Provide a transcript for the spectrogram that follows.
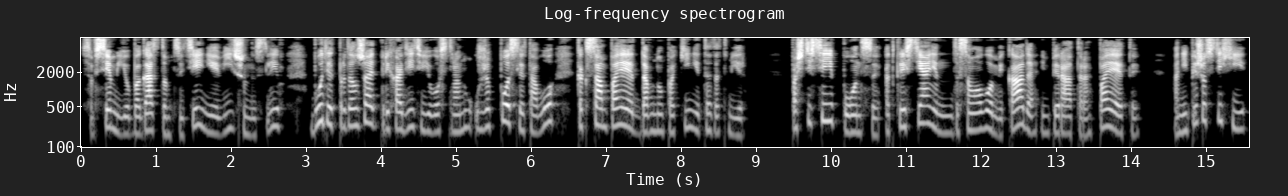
со всем ее богатством цветения, вишен и слив будет продолжать приходить в его страну уже после того, как сам поэт давно покинет этот мир. Почти все японцы, от крестьянина до самого Микада, императора, поэты. Они пишут стихи,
